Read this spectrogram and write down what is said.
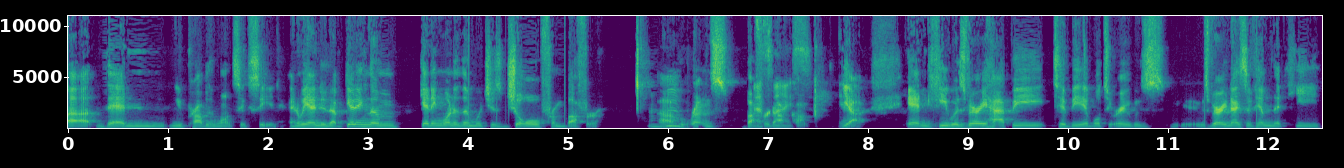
uh, then we probably won't succeed. And we ended up getting them getting one of them, which is Joel from Buffer, mm-hmm. uh, who runs Buffer.com. Nice. Yeah. yeah. and he was very happy to be able to, or he was it was very nice of him that he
